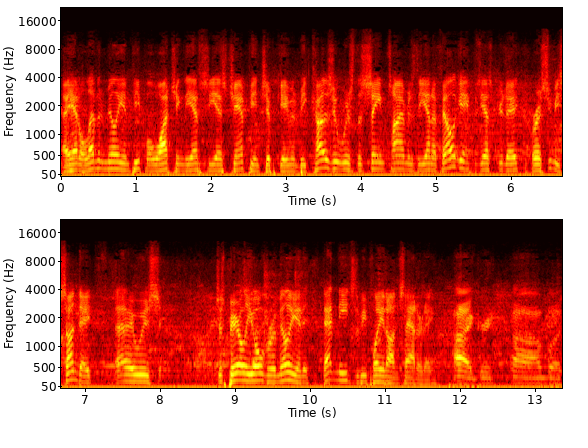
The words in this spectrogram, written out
they had 11 million people watching the FCS championship game, and because it was the same time as the NFL games yesterday, or excuse me, Sunday, uh, it was just barely over a million. That needs to be played on Saturday. I agree, uh, but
